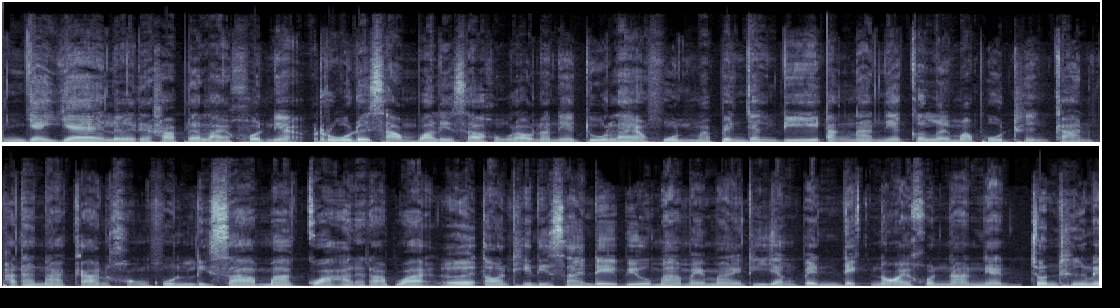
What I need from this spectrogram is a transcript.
นต์แย่ๆเลยนะครับหลายๆคนเนี่ยรู้ด้วยซ้ำว่าลิซ่าของเรานั้นเนี่ยดูแลหุ่นมาเป็นอย่างดีดังนั้นเนี่ยก็เลยมาพูดถึงการพัฒนาการของหุ่นลิซ่ามากกว่านะครับว่าเออตอนที่ลิซ่าเดบิวต์มาใหม่ ๆ ที่ยังเป็นเด็กน้อยคนนั้นเนี่ยจนถึงใน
